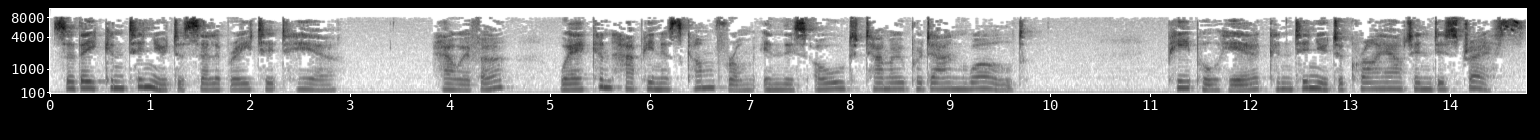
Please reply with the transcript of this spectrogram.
so they continue to celebrate it here. However, where can happiness come from in this old Tamo Pradhan world? People here continue to cry out in distress.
